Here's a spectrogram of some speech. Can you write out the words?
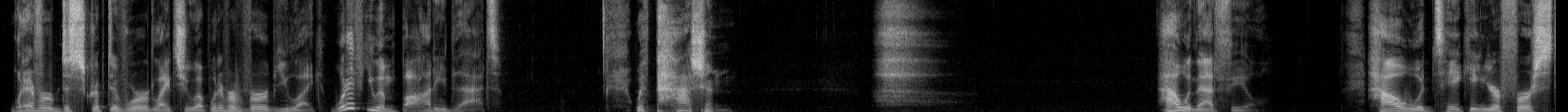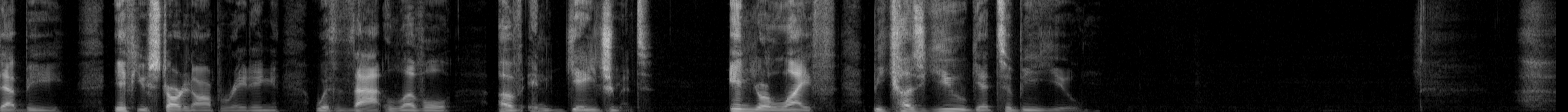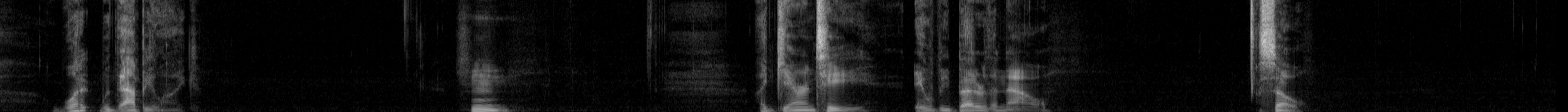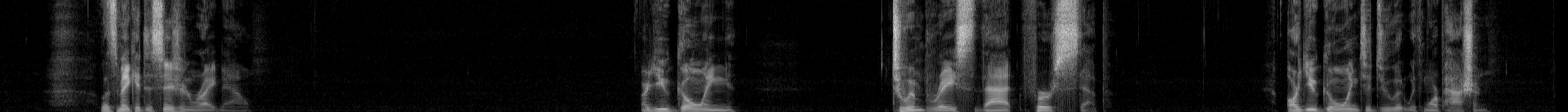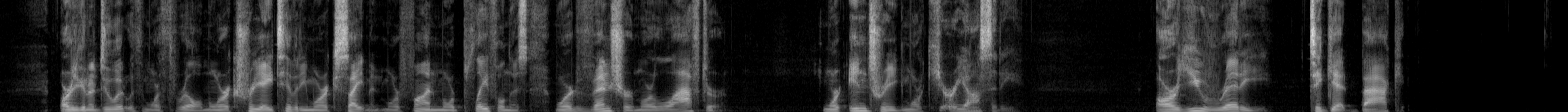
Whatever descriptive word lights you up, whatever verb you like. What if you embodied that with passion? How would that feel? How would taking your first step be if you started operating with that level of engagement in your life because you get to be you? What would that be like? Hmm. I guarantee it will be better than now. So, let's make a decision right now. Are you going to embrace that first step? Are you going to do it with more passion? Are you going to do it with more thrill, more creativity, more excitement, more fun, more playfulness, more adventure, more laughter, more intrigue, more curiosity? Are you ready to get back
